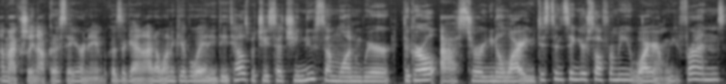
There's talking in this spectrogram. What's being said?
I'm actually not going to say her name because, again, I don't want to give away any details, but she said she knew someone where the girl asked her, you know, why are you distancing yourself from me? Why aren't we friends?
